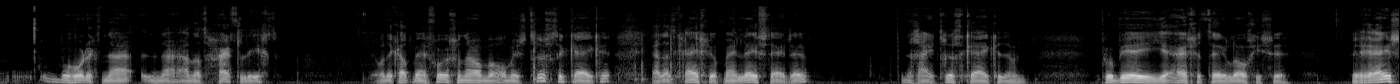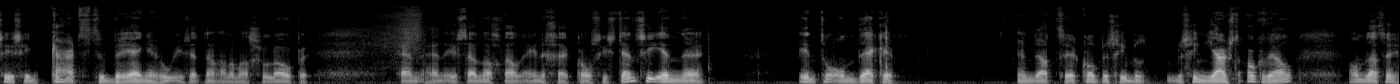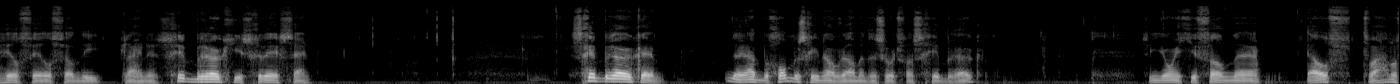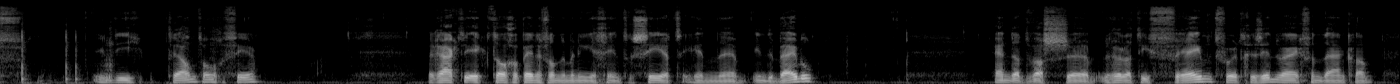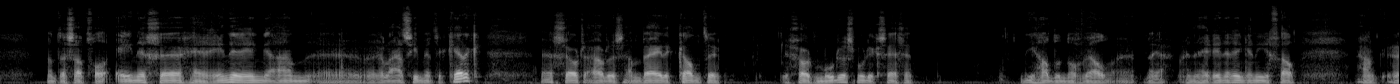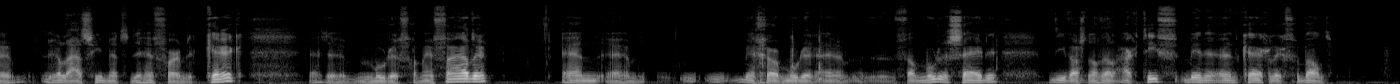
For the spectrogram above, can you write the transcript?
behoorlijk na, na aan het hart ligt. Want ik had mij voorgenomen om eens terug te kijken. Ja, dat krijg je op mijn leeftijd, hè. Dan ga je terugkijken, dan probeer je je eigen theologische reis eens in kaart te brengen. Hoe is het nou allemaal gelopen? En, en is daar nog wel enige consistentie in, eh, in te ontdekken? En dat eh, komt misschien, misschien juist ook wel omdat er heel veel van die kleine schipbreukjes geweest zijn. Schipbreuken. Nou ja, het begon misschien ook wel met een soort van schipbreuk. is een jongetje van uh, 11, 12 in die trant ongeveer. Raakte ik toch op een of andere manier geïnteresseerd in, uh, in de Bijbel. En dat was uh, relatief vreemd voor het gezin waar ik vandaan kwam. Want daar zat wel enige herinnering aan uh, relatie met de kerk. Uh, grootouders aan beide kanten, de grootmoeders moet ik zeggen, die hadden nog wel uh, nou ja, een herinnering in ieder geval aan relatie met de hervormde kerk. de moeder van mijn vader en mijn grootmoeder van moederszijde, die was nog wel actief binnen een kerkelijk verband.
